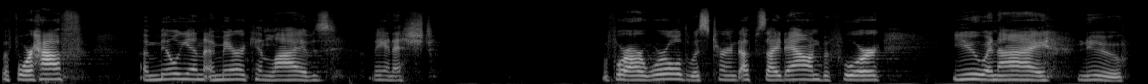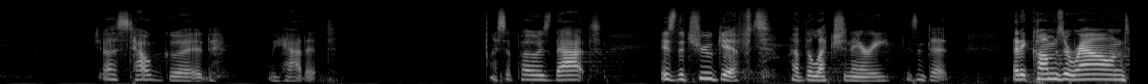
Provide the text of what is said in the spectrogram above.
before half a million American lives vanished, before our world was turned upside down, before you and I knew just how good we had it. I suppose that is the true gift of the lectionary, isn't it? That it comes around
